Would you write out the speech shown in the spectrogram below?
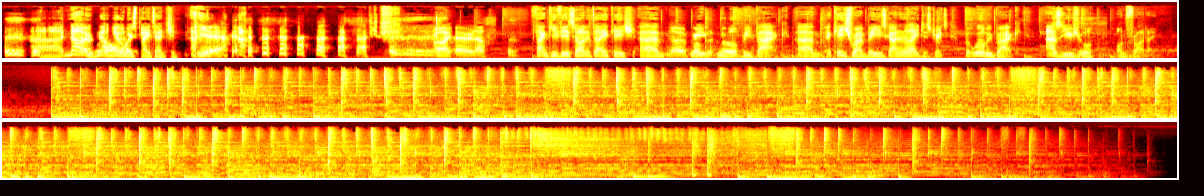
Uh, no, no, I always pay attention. yeah. Right. Fair enough. Thank you for your time today, Akish. Um, No We will be back. Um, Akish won't be; he's going to the Lake District, but we'll be back as usual on Friday.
